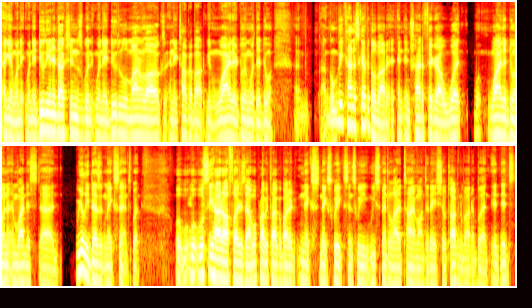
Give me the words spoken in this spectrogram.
again, when they when they do the introductions, when when they do the little monologues, and they talk about again why they're doing what they're doing, um, I'm gonna be kind of skeptical about it and, and try to figure out what, why they're doing it and why this uh, really doesn't make sense. But we'll, we'll, we'll see how it all flushes out. We'll probably talk about it next next week since we we spent a lot of time on today's show talking about it. But it, it's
